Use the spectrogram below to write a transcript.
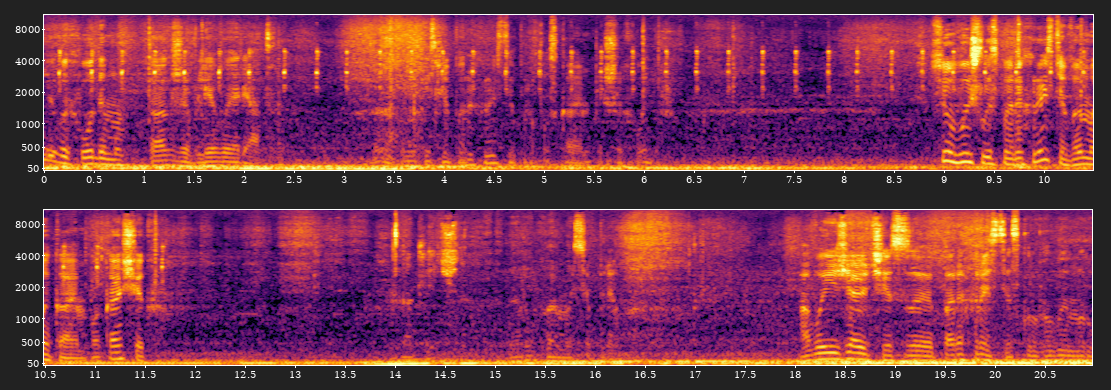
і виходимо також в лівий ряд. І після перехрестя пропускаємо пішоходів. Все, вийшли з перехрестя, вимикаємо показчик. Отлично. Рухаємося прямо. А виїжджаючи з перехрестя з круговим рухом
